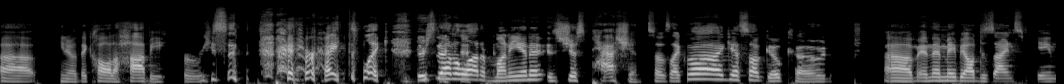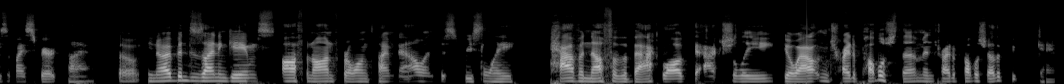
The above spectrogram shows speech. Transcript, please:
uh, you know, they call it a hobby for a reason, right? Like, there's not a lot of money in it. It's just passion. So I was like, well, I guess I'll go code, um, and then maybe I'll design some games in my spare time. So, you know, I've been designing games off and on for a long time now, and just recently have enough of a backlog to actually go out and try to publish them and try to publish other people's games.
